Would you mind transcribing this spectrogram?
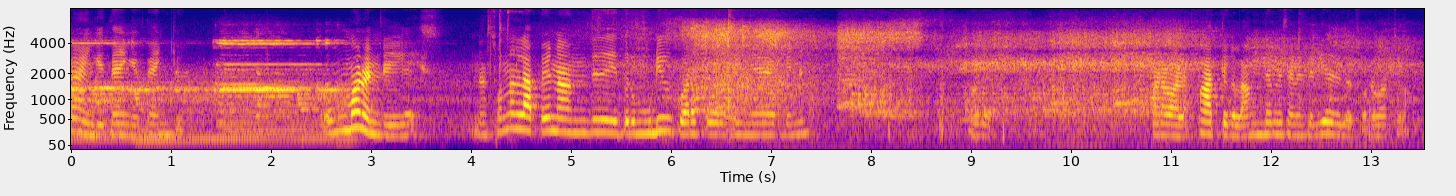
தேங்க்யூ தேங்க்யூ தேங்க்யூ ரொம்ப நன்றி கைஸ் நான் சொன்னல அப்போ நான் வந்து இது ஒரு முடிவுக்கு வர போகிறீங்க அப்படின்னு. ஓகே. பரவாயில்ல பார்த்துக்கலாம். இந்த மாதிரி சமயத்தில் சொல்ல சொல்கிற வார்த்தைலாம்.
